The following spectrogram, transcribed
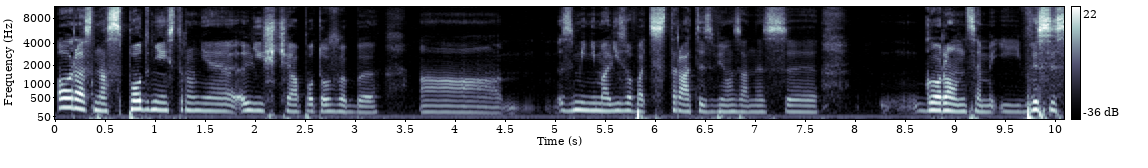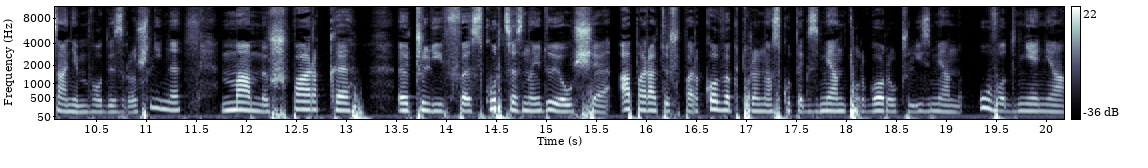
oraz na spodniej stronie liścia po to, żeby a, zminimalizować straty związane z gorącem i wysysaniem wody z rośliny. Mamy szparkę, e, czyli w skórce znajdują się aparaty szparkowe, które na skutek zmian turgoru, czyli zmian uwodnienia,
